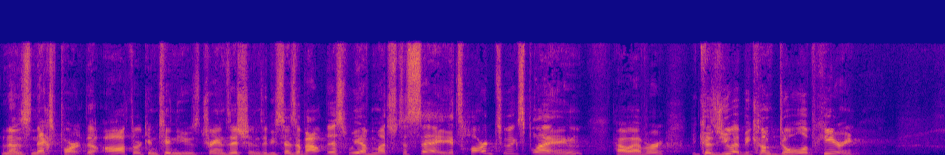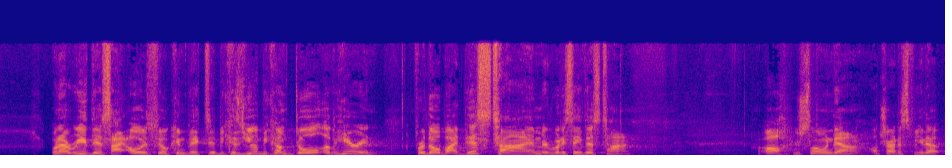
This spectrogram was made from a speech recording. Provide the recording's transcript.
now, this next part, the author continues, transitions, and he says, About this we have much to say. It's hard to explain, however, because you have become dull of hearing. When I read this, I always feel convicted because you have become dull of hearing. For though by this time, everybody say this time. Oh, you're slowing down. I'll try to speed up.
